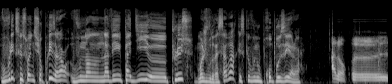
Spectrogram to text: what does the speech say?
vous voulez que ce soit une surprise? Alors, vous n'en avez pas dit euh, plus. Moi, je voudrais savoir, qu'est-ce que vous nous proposez alors? Alors, euh,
